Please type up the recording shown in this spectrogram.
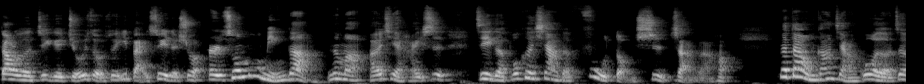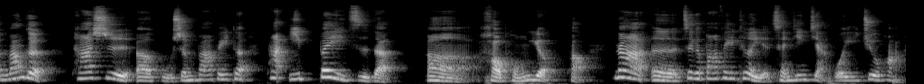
到了这个九十九岁、一百岁的时候，耳聪目明的，那么而且还是这个伯克夏的副董事长了哈。那当然，我们刚刚讲过了，这 Munger 他是呃股神巴菲特他一辈子的呃好朋友。好，那呃这个巴菲特也曾经讲过一句话，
